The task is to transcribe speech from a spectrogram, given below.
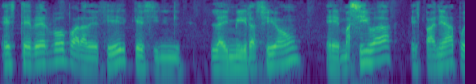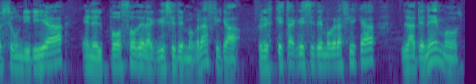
este verbo para decir que sin la inmigración eh, masiva, España pues se hundiría en el pozo de la crisis demográfica. Pero es que esta crisis demográfica la tenemos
